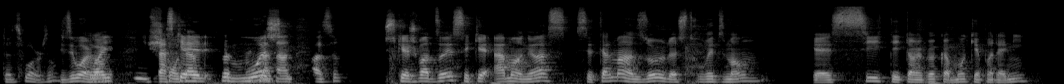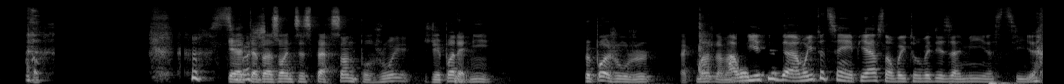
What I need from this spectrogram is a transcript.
T'as dit Warzone? J'ai dit Warzone. Ouais, je suis Parce que moi, je. Ce que je vais te dire, c'est que Among Us, c'est tellement dur de se trouver du monde que si t'es un gars comme moi qui a pas d'amis, que t'as je- besoin de 10 personnes pour jouer, j'ai pas d'amis. Je peux pas jouer au jeu. Fait que moi, je demande. Envoyez tout, envoyez tout 5$, piastres, on va y trouver des amis, hostie.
